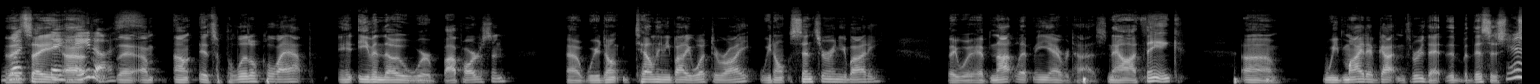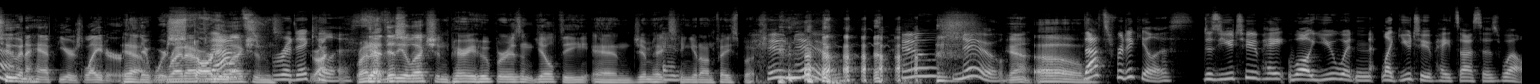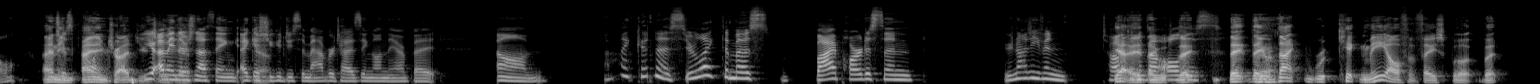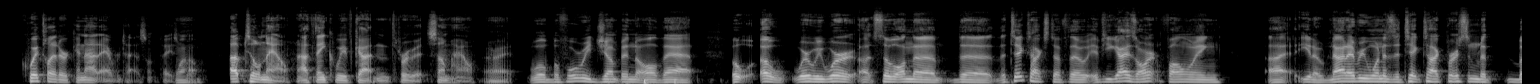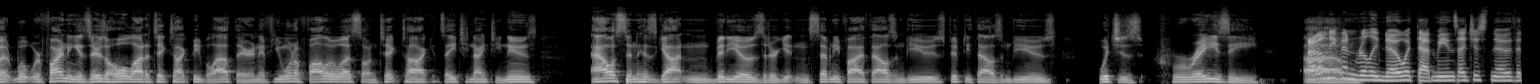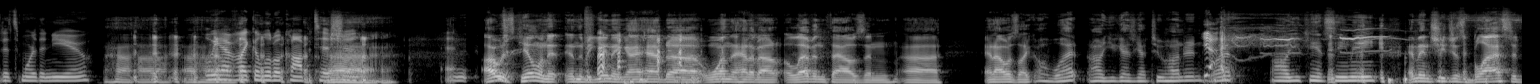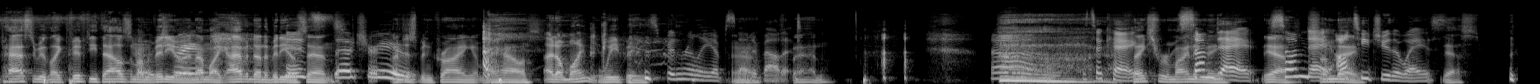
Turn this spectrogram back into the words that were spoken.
what- say they uh, hate us. that, um, um, it's a political app, even though we're bipartisan. Uh, we don't tell anybody what to write. We don't censor anybody. They would have not let me advertise. Now, I think um, we might have gotten through that, but this is Yeah. two and a half years later Yeah, that we're right after the starting. Elections. ridiculous. Right Yeah, after this- the election, Perry Hooper isn't guilty, and Jim Hicks And- can get on Facebook. Who knew? Who knew? Yeah. Oh, That's ridiculous. Does YouTube hate? Well, you wouldn't like YouTube hates us as well. I which didn't, I didn't part- try YouTube. Yeah, I mean, yet. there's nothing. I guess Yeah. you could do some advertising on there, but um, oh my goodness, you're like the most bipartisan. You're not even talking Yeah, they- about all they- this. They they Yeah. have not r- kicked me off of Facebook, but Kwikletter cannot advertise on Facebook. wow. Up till now, I think we've gotten through it somehow. All right. Well, before we jump into all that, but oh, where we were, uh, so on the the the TikTok stuff though, if you guys aren't following, uh, you know, not everyone is a TikTok person, but but what we're finding is there's a whole lot of TikTok people out there, and if you want to follow us on TikTok, it's eighteen nineteen news. Allison has gotten videos that are getting seventy five thousand views, fifty thousand views, which is crazy. I don't Um, even really know what that means. I just know that it's more than you. We have like a little competition, and I was killing it in the beginning. I had uh, one that had about eleven thousand, uh, and I was like, "Oh, what? Oh, you guys got two hundred? Yeah. What? Oh, you can't see me." And then she just blasted past me with like fifty thousand on So video, true. and I'm like, "I haven't done a video it's since. so true. I've just been crying at my house, I don't mind you. weeping." He's been really upset Yeah, about it. it's bad. Oh, it's okay. Thanks for reminding someday, me. Yeah, someday, someday. I'll teach you the ways. Yes.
